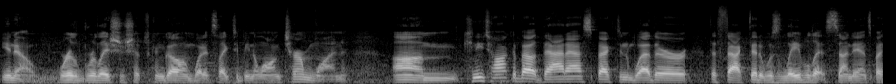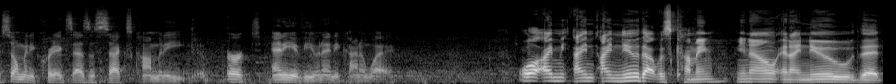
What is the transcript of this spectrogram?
you know, where relationships can go and what it's like to be in a long-term one. Um, can you talk about that aspect and whether the fact that it was labeled at Sundance by so many critics as a sex comedy irked any of you in any kind of way? Well, I mean, I, I knew that was coming, you know, and I knew that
